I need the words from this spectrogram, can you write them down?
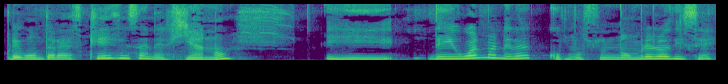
preguntarás, ¿qué es esa energía, no? Y de igual manera, como su nombre lo dice,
